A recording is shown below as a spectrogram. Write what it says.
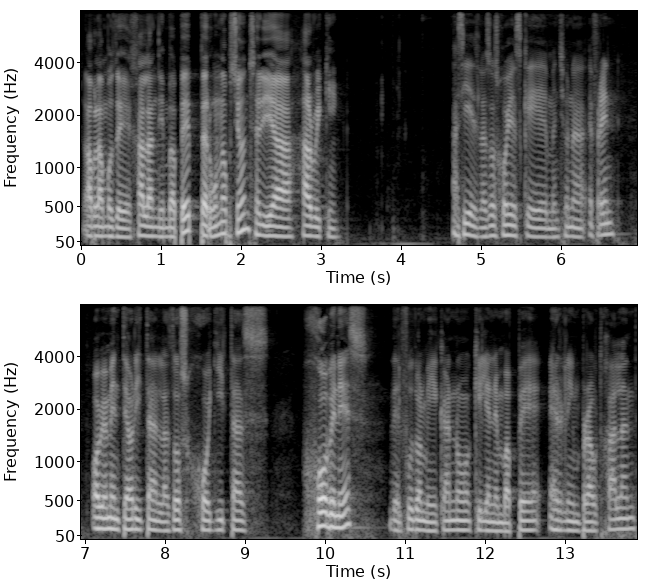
hablamos de Haaland y Mbappé, pero una opción sería Harry King. Así es, las dos joyas que menciona Efren. Obviamente ahorita las dos joyitas jóvenes del fútbol mexicano, Kylian Mbappé, Erling Braut Haaland.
